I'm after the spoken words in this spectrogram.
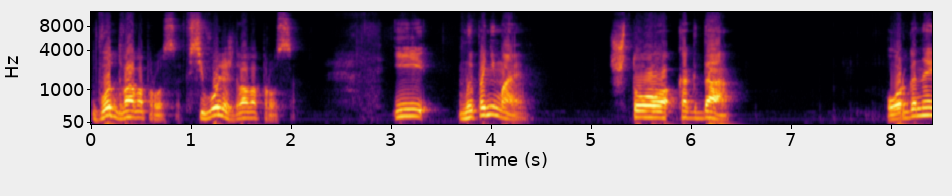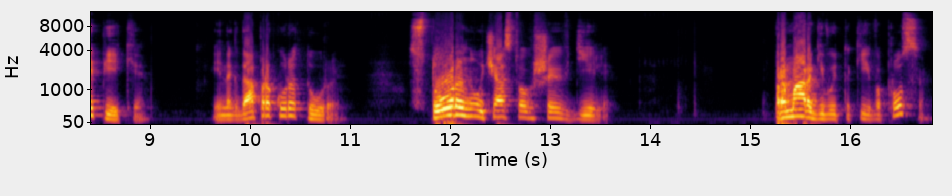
Вот два вопроса, всего лишь два вопроса. И мы понимаем, что когда органы опеки, иногда прокуратуры, стороны, участвовавшие в деле, промаргивают такие вопросы,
